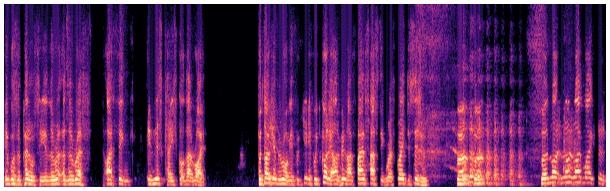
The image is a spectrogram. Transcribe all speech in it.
it was a penalty, and the and the ref, I think, in this case, got that right. But don't get me wrong, if we if we'd got it, I'd have been like, fantastic ref, great decision. But but but like, like like Mike said,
